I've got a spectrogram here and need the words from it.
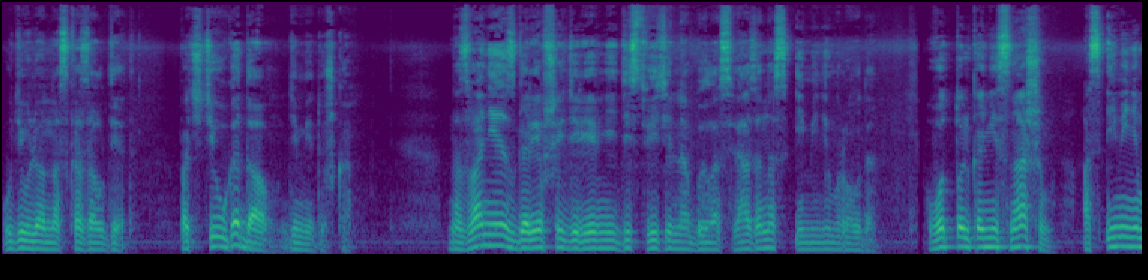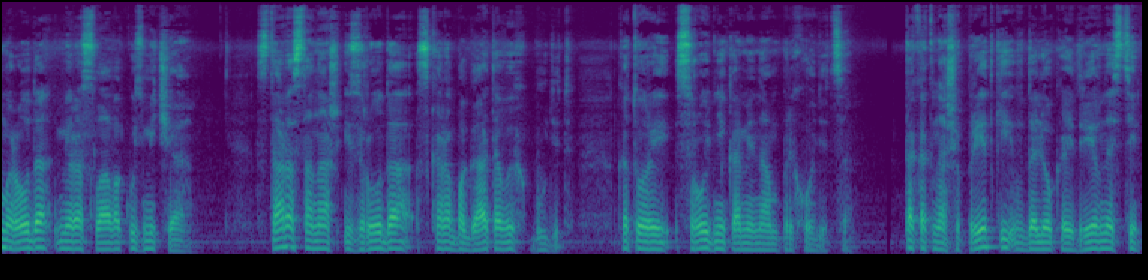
удивленно сказал дед. Почти угадал, Демидушка. Название сгоревшей деревни действительно было связано с именем рода. Вот только не с нашим, а с именем рода Мирослава Кузьмича. Староста наш из рода Скоробогатовых будет, который с родниками нам приходится, так как наши предки в далекой древности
